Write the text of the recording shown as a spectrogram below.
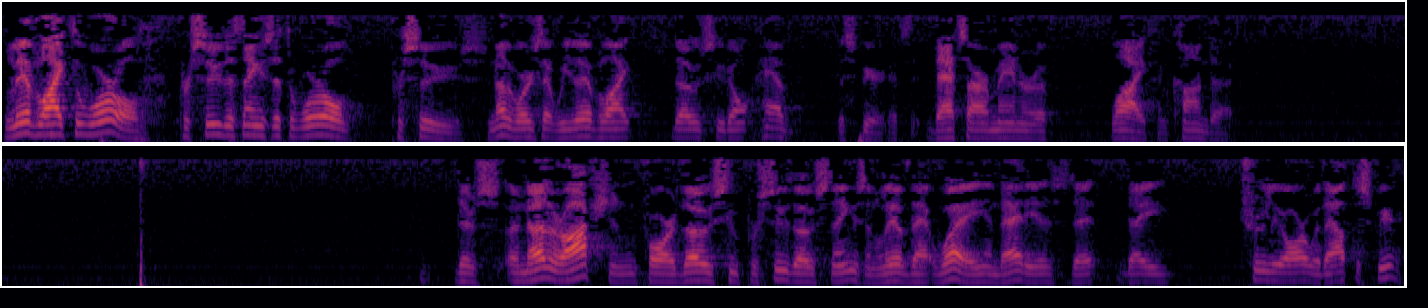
live like the world, pursue the things that the world pursues. In other words, that we live like those who don't have the Spirit. That's our manner of life and conduct. There's another option for those who pursue those things and live that way, and that is that they truly are without the Spirit.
